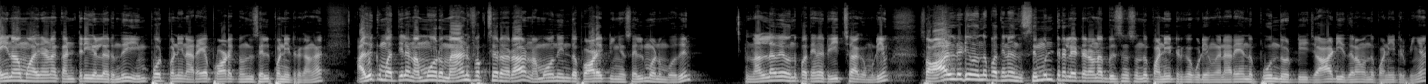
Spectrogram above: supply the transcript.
சைனா மாதிரியான கண்ட்ரிகள்ல இருந்து இம்போர்ட் பண்ணி நிறைய ப்ராடக்ட் வந்து செல் பண்ணிட்டு இருக்காங்க. அதுக்கு மத்தியில் நம்ம ஒரு மேனுஃபேக்சரராக நம்ம வந்து இந்த ப்ராடக்ட் நீங்கள் செல் பண்ணும்போது நல்லாவே வந்து பார்த்தீங்கன்னா ரீச் ஆக முடியும். ஸோ ஆல்ரெடி வந்து பார்த்தீங்கன்னா இந்த சிமெண்ட் ரிலேட்டடான பிஸ்னஸ் வந்து பண்ணிட்டு இருக்கக்கூடியவங்க நிறைய இந்த பூந்தொட்டி ஜாடி இதெல்லாம் வந்து பண்ணிட்டு இருப்பீங்க.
